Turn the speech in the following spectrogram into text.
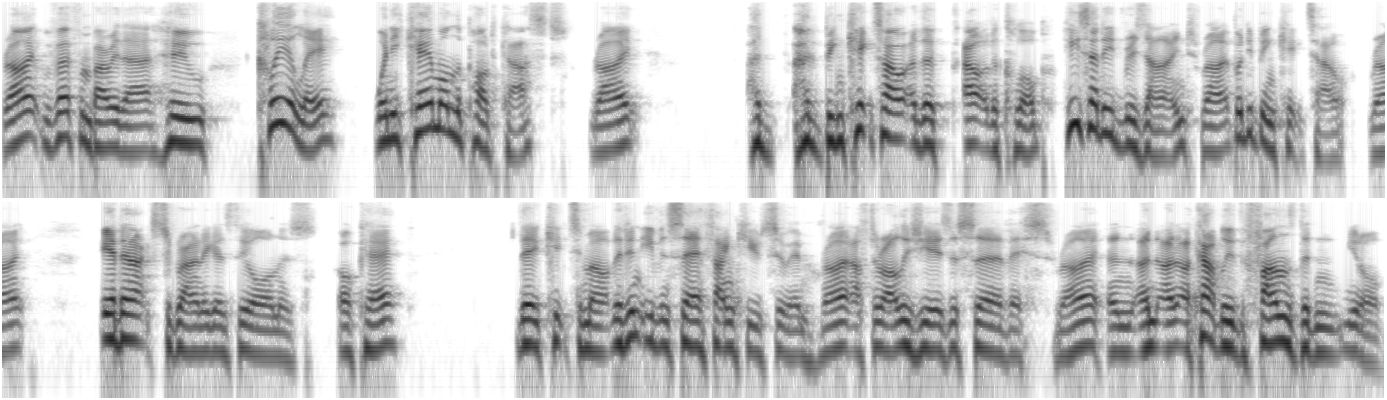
right? We've heard from Barry there, who clearly, when he came on the podcast, right, had had been kicked out of the out of the club. He said he'd resigned, right, but he'd been kicked out, right. He had an axe to grind against the owners. Okay, they kicked him out. They didn't even say thank you to him, right? After all his years of service, right? And and, and I can't believe the fans didn't, you know,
